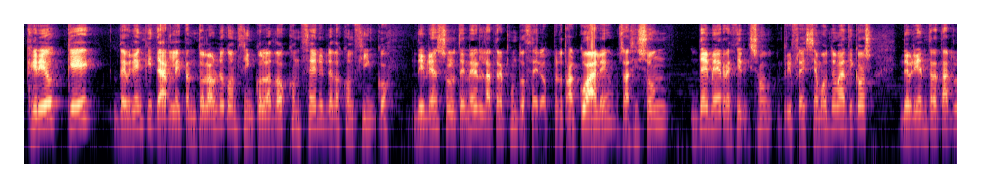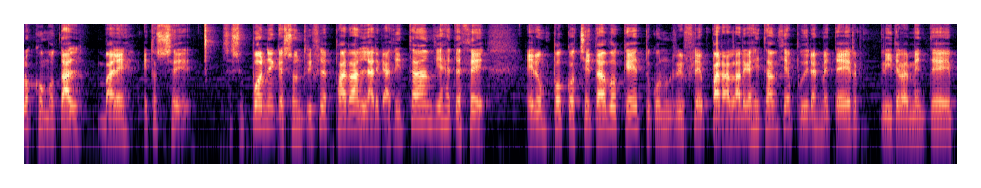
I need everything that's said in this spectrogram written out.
creo que deberían quitarle tanto la 1.5, la 2.0 y la 2.5. Deberían solo tener la 3.0, pero tal cual, ¿eh? O sea, si son DMR, es decir, que son rifles semiautomáticos, deberían tratarlos como tal, ¿vale? Esto se, se supone que son rifles para largas distancias, etc. Era un poco chetado que tú con un rifle para largas distancias pudieras meter literalmente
